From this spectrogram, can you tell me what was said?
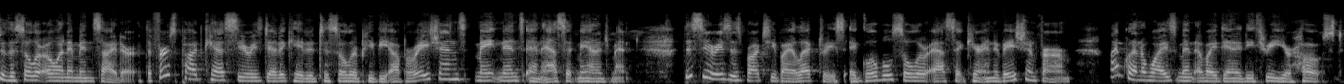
To the Solar O&M Insider, the first podcast series dedicated to solar PV operations, maintenance, and asset management. This series is brought to you by Alectris, a global solar asset care innovation firm. I'm Glenna Wiseman of Identity 3, your host.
